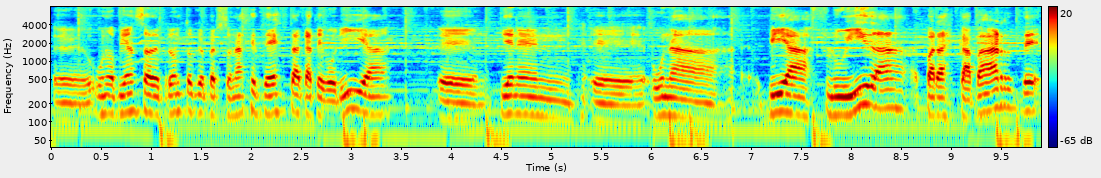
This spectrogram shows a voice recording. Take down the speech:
Eh, uno piensa de pronto que personajes de esta categoría eh, tienen una vía fluida para escapar de,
